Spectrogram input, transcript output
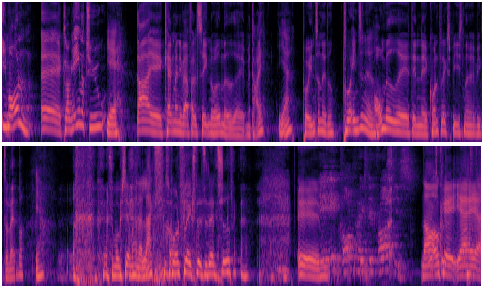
I morgen øh, kl. 21, Ja, der øh, kan man i hvert fald se noget med, øh, med dig ja. på internettet. På internettet. Og med øh, den øh, Victor Lander. Ja. så må vi se, om han har lagt cornflakesene til den tid. øhm, ikke cornflakes, det er Frosties. Nå, okay, ja, ja,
